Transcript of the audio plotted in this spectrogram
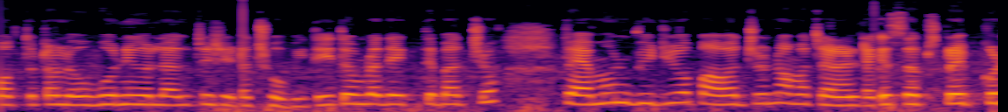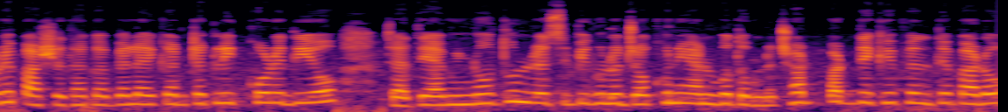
কতটা লোভনীয় লাগছে, সেটা ছবিতেই তোমরা দেখতে পাচ্ছ। তো এমন ভিডিও পাওয়ার জন্য আমার চ্যানেলটাকে সাবস্ক্রাইব করে পাশে থাকা বেল আইকনটা ক্লিক করে দিও, যাতে আমি নতুন রেসিপিগুলো যখনই আনব, তোমরা ঝটপট দেখে ফেলতে পারো।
